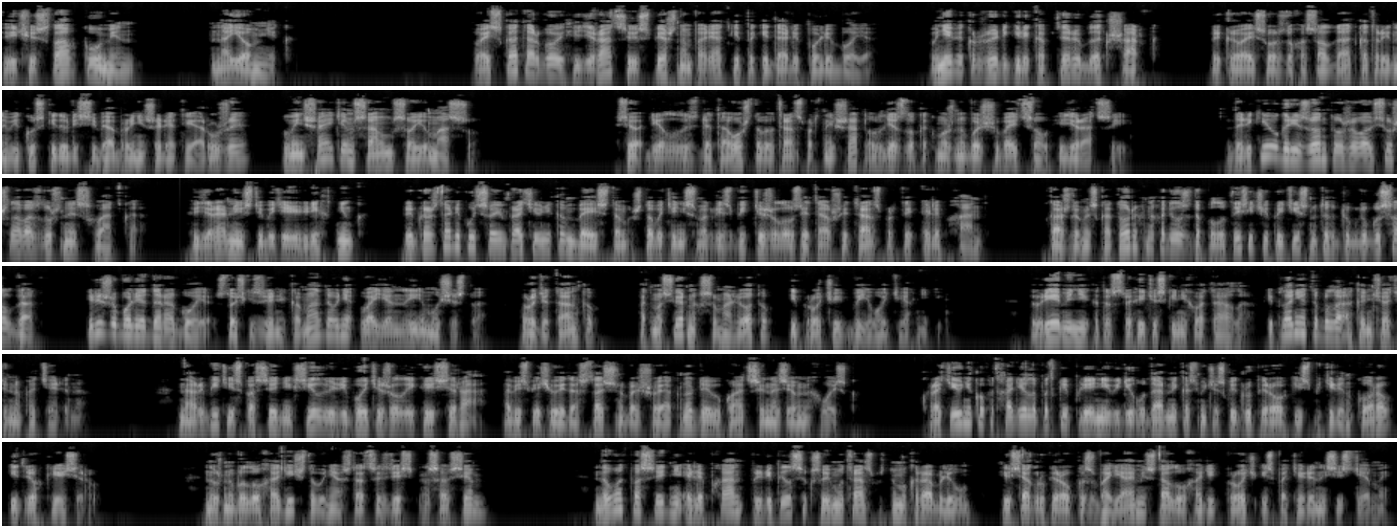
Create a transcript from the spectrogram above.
Вячеслав Кумин. Наемник. Войска торговой федерации в спешном порядке покидали поле боя. В небе кружили геликоптеры Black Shark, прикрывая с воздуха солдат, которые на бегу скидывали с себя бронежилеты и оружие, уменьшая тем самым свою массу. Все делалось для того, чтобы в транспортный шаттл влезло как можно больше бойцов Федерации. Вдалеке у горизонта уже вовсю шла воздушная схватка. Федеральные истребители «Лихтнинг» преграждали путь своим противникам Бейстом, чтобы те не смогли сбить тяжело взлетавшие транспорты Элепхант, в каждом из которых находилось до полутысячи притиснутых друг к другу солдат, или же более дорогое, с точки зрения командования, военное имущество, вроде танков, атмосферных самолетов и прочей боевой техники. Времени катастрофически не хватало, и планета была окончательно потеряна. На орбите из последних сил вели бой тяжелые крейсера, обеспечивая достаточно большое окно для эвакуации наземных войск. К противнику подходило подкрепление в виде ударной космической группировки из пяти линкоров и трех крейсеров. Нужно было уходить, чтобы не остаться здесь насовсем. Но вот последний Элепхан прилепился к своему транспортному кораблю, и вся группировка с боями стала уходить прочь из потерянной системы.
